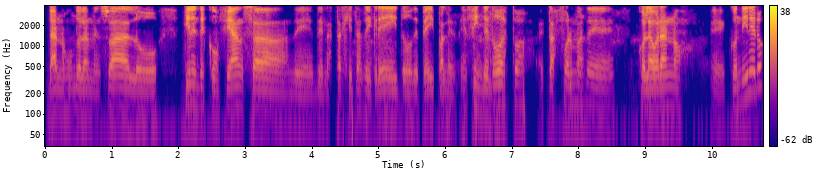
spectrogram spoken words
darnos un dólar mensual o tienen desconfianza de, las tarjetas de crédito, de PayPal, en fin, de todas estas formas de colaborarnos eh, con dinero,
